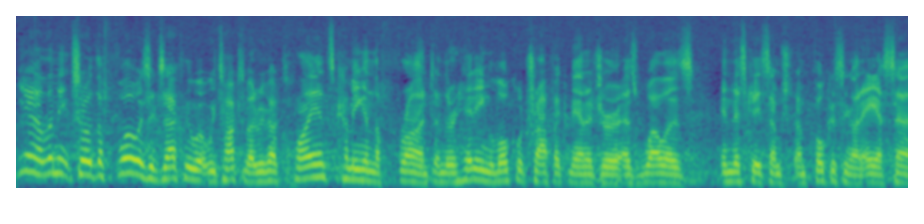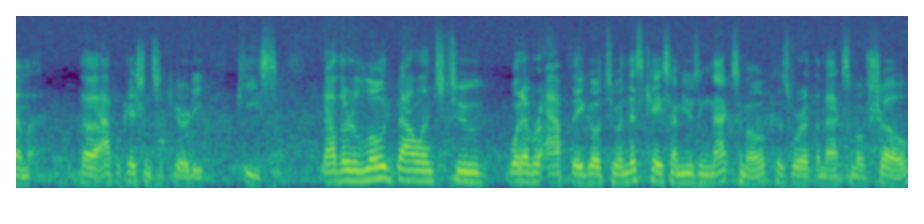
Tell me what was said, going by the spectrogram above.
Yeah, let me, so the flow is exactly what we talked about. We've got clients coming in the front and they're hitting local traffic manager as well as, in this case, I'm, I'm focusing on ASM, the application security piece. Now they're load balanced to whatever app they go to. In this case, I'm using Maximo because we're at the Maximo show.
